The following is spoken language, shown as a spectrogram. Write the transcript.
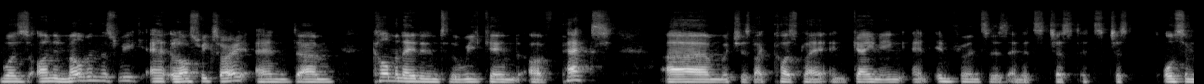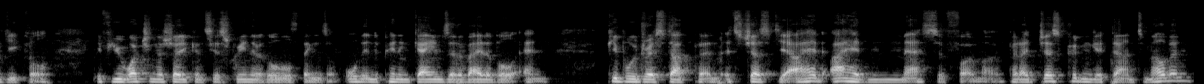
was on in Melbourne this week and last week, sorry, and um, culminated into the weekend of PAX um, which is like cosplay and gaming and influencers, and it's just it's just awesome geekful. If you're watching the show, you can see a screen there with all those things all the independent games that are available and people dressed up, and it's just yeah, I had I had massive FOMO, but I just couldn't get down to Melbourne.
